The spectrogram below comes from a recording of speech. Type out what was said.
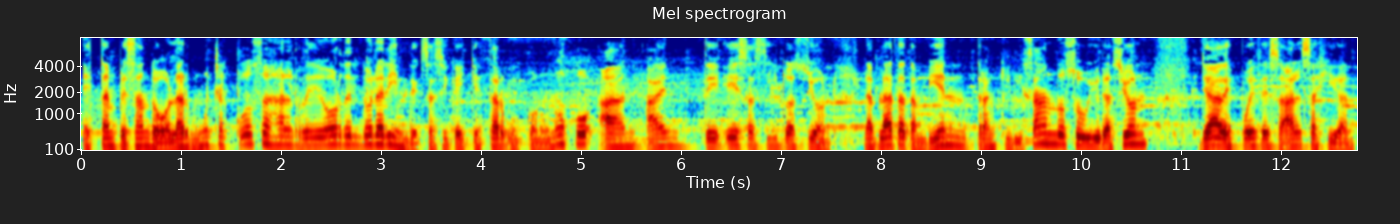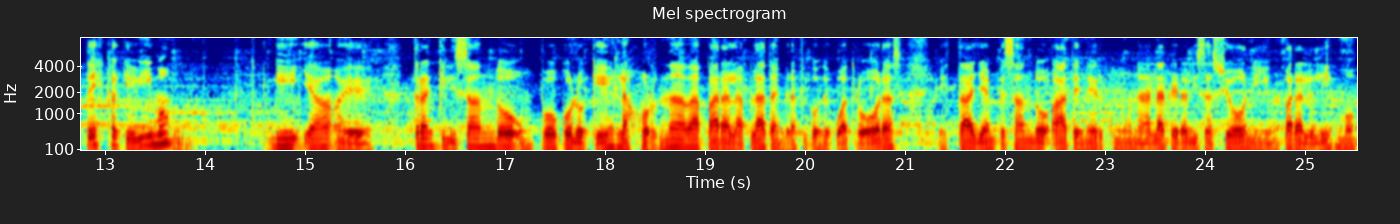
está empezando a volar muchas cosas alrededor del dólar index, así que hay que estar con un ojo ante esa situación. La plata también tranquilizando su vibración ya después de esa alza gigantesca que vimos y ya eh, tranquilizando un poco lo que es la jornada para la plata en gráficos de 4 horas. Está ya empezando a tener como una lateralización y un paralelismo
